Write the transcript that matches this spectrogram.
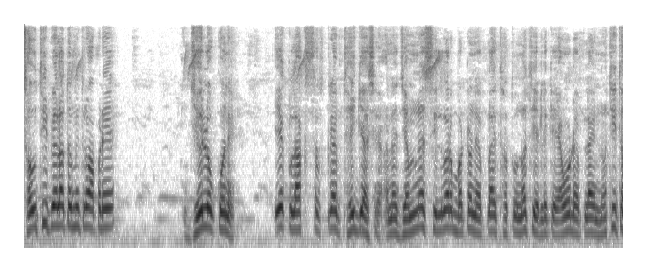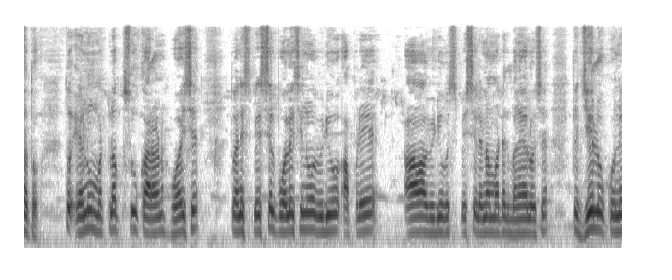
સૌથી પહેલાં તો મિત્રો, આપણે જે લોકોને એક લાખ સબસ્ક્રાઈબ થઈ ગયા છે અને જેમને સિલ્વર બટન એપ્લાય થતું નથી, એટલે કે એવોર્ડ એપ્લાય નથી થતો, તો એનું મતલબ શું કારણ હોય છે? તો એની સ્પેશિયલ પોલિસીનો વીડિયો આપણે આ વીડિયો સ્પેશિયલ એના માટે જ બનાવેલો છે કે જે લોકોને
